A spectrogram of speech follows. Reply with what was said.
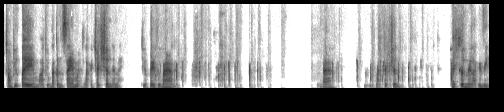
trong chữ T mà chúng ta cần xem ấy, là cái traction này này chữ T thứ ba này ba là traction. Traction này là cái gì?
